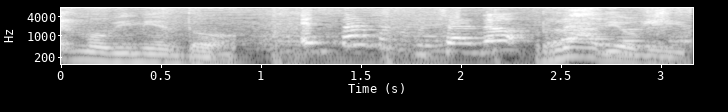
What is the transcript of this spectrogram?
en movimiento. Estás escuchando Radio Geek.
